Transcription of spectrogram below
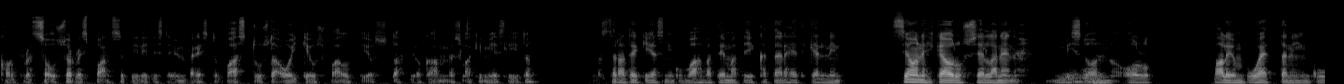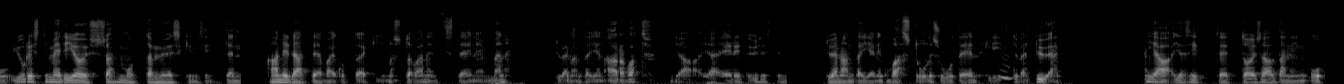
corporate social responsibilitystä, ympäristön vastuusta, oikeusvaltiosta, joka on myös lakimiesliiton strategiassa niin kuin vahva tematiikka tällä hetkellä, niin se on ehkä ollut sellainen, mistä on ollut paljon puhetta niin kuin juristimedioissa, mutta myöskin sitten kandidaatteja vaikuttaa kiinnostavan entistä enemmän työnantajien arvot ja, ja erityisesti työnantajien niin kuin vastuullisuuteen liittyvä työ. Ja, ja sitten toisaalta niin kuin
